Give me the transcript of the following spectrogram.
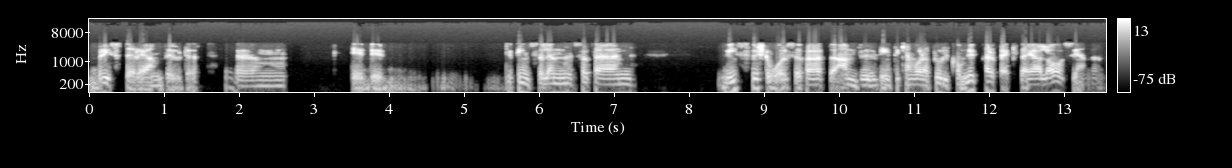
brister i anbudet. Um, det, det, det, finns väl en, så att säga, en viss förståelse för att anbud inte kan vara fullkomligt perfekta i alla avseenden.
